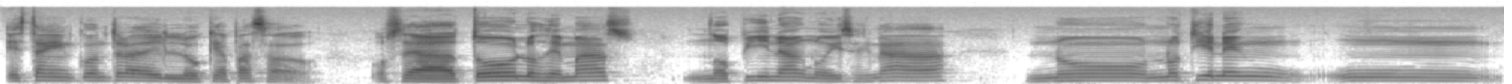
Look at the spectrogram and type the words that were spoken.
están en contra de lo que ha pasado. O sea, todos los demás no opinan, no dicen nada, no, no tienen un,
